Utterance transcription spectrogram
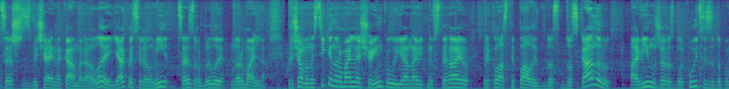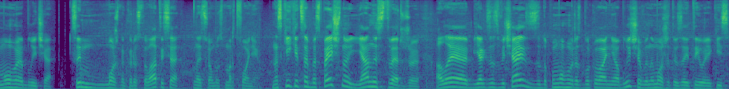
це ж звичайна камера, але якось Realme це зробили нормально. Причому настільки нормально, що інколи я навіть не встигаю прикласти палець до, до сканеру, а він вже розблокується за допомогою обличчя. Цим можна користуватися на цьому смартфоні. Наскільки це безпечно, я не стверджую. Але як зазвичай, за допомогою розблокування обличчя ви не можете зайти у якісь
